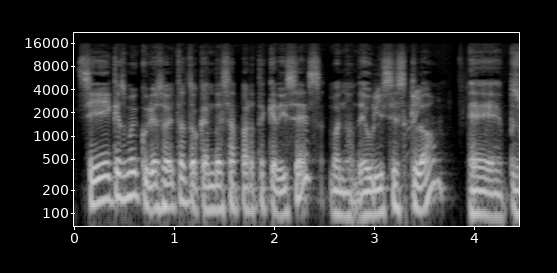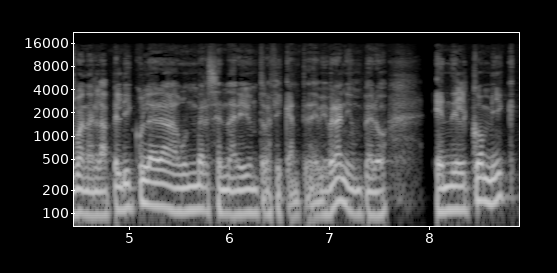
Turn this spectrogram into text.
Sí, que es muy curioso. Ahorita tocando esa parte que dices, bueno, de Ulises Claw, eh, pues bueno, en la película era un mercenario y un traficante de vibranium, pero en el cómic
